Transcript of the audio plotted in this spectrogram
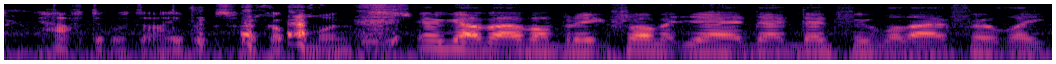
have to go to Ibrox for a couple of months. You got a bit of a break from it. Yeah, it did, did feel like that. It felt like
